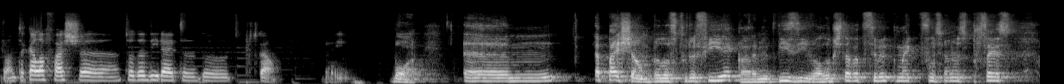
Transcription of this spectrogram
pronto, aquela faixa toda direita do, de Portugal. Boa. Um, a paixão pela fotografia é claramente visível. Eu gostava de saber como é que funciona esse processo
